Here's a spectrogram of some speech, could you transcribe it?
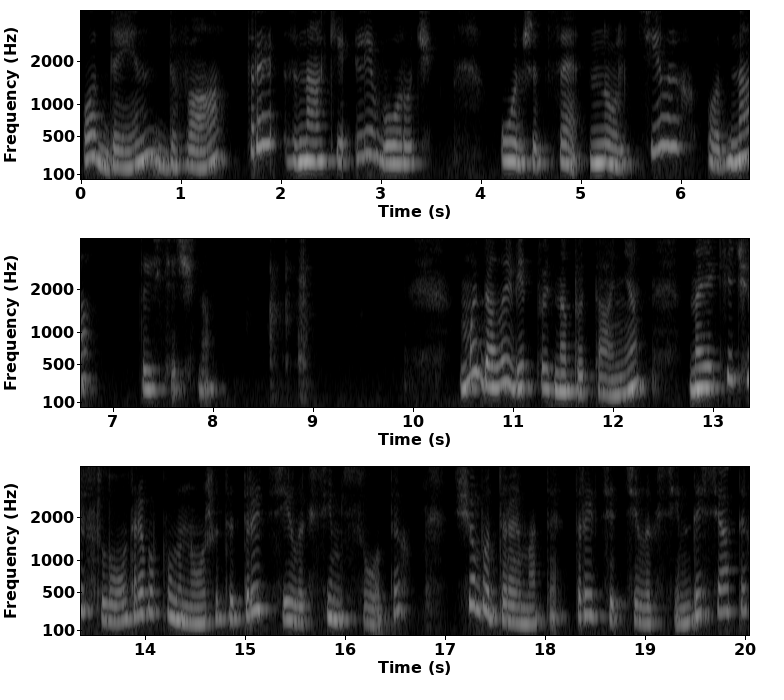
1, 2, 3 знаки ліворуч. Отже, це 0,1 тисячна. Ми дали відповідь на питання, на яке число треба помножити 3,7, щоб отримати 30,7,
